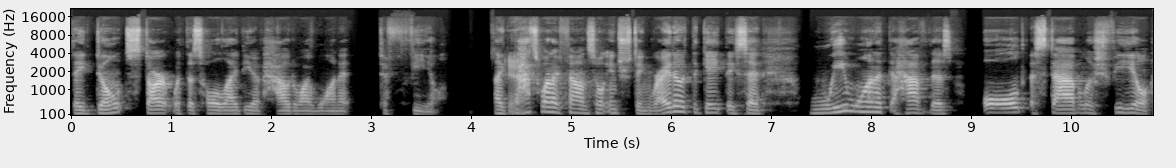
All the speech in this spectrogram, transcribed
they don't start with this whole idea of how do I want it to feel. Like Yeah. that's what I found so interesting. Right out the gate, they said, we wanted to have this old established feel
